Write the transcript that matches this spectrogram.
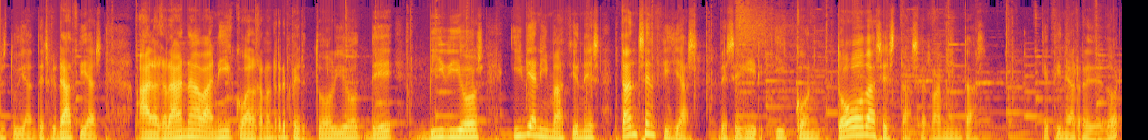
estudiantes gracias al gran abanico, al gran repertorio de vídeos y de animaciones tan sencillas de seguir y con todas estas herramientas que tiene alrededor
